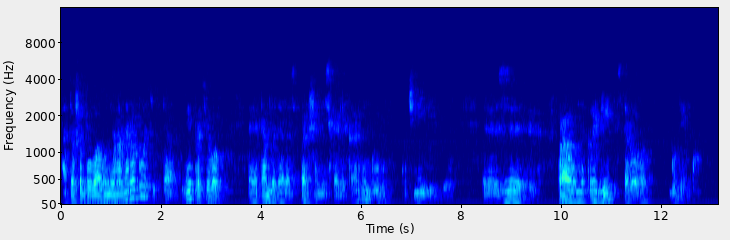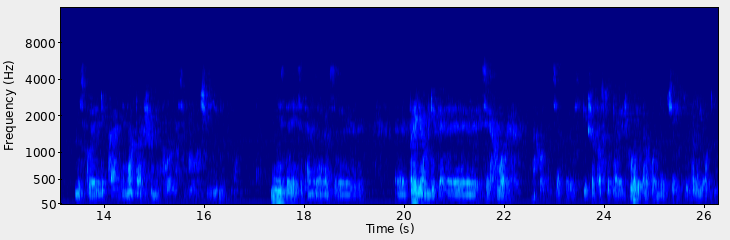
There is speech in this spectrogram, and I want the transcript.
А то, що бував у нього на роботі, так, він працював е, там, де зараз перша міська лікарня, був очний відділ. Е, з, в правому крилі старого будинку міської лікарні на першому поверсі був очний відділ. Мені здається, там зараз е, е, прийом е, цих хворих знаходиться. Ті, що поступають хворі, проходять через цю прийомну.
